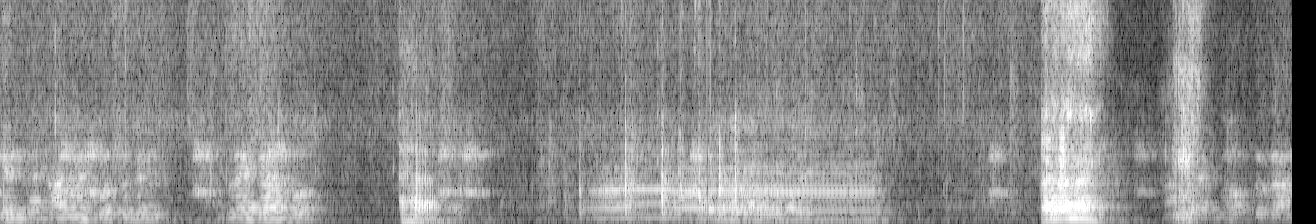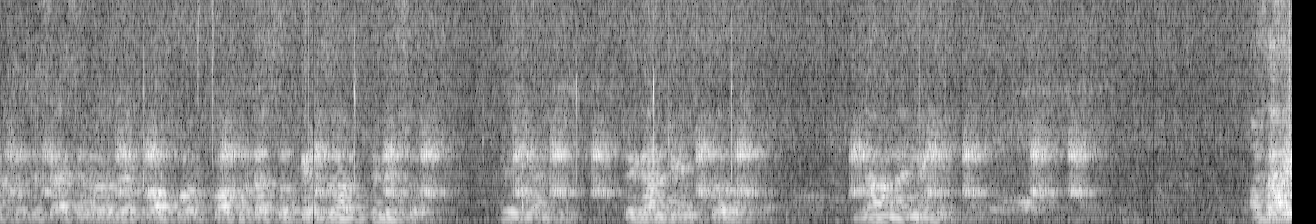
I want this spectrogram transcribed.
দিন দেন আগামী পরশু দিন লাইফে আসব। হ্যাঁ। আমার ভক্ত গান শুনতে চাইছিল যে কপটা চোখের জল ফেলেছ এই গানটি এই গানটি তো জানা নাই নাকি? যাই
